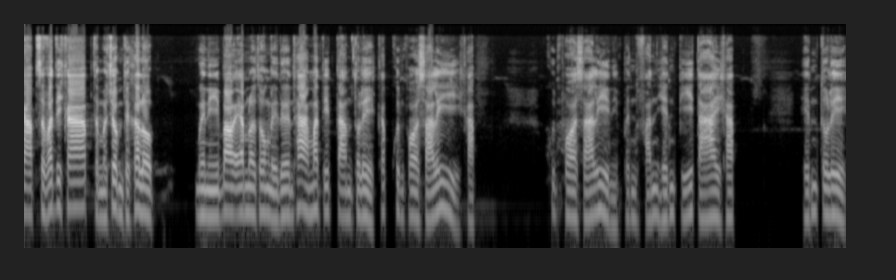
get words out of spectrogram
กับสวัสดีครับท่านผู้ชมที่เคารพมื้อนี้เบ้าแอมเราทงได้เดินทางมาติดตามตัวเลขกับคุณพอสาลีครับ คุณพอสาลีนี่เพิ่นฝันเห็นผีตายครับ เห็นตัวเลข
